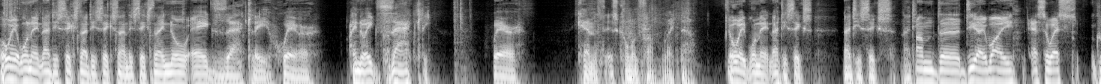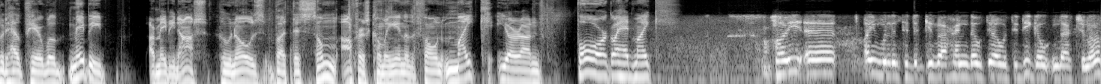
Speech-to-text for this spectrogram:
Oh wait, one eight ninety six ninety six ninety six, and I know exactly where. I know exactly where Kenneth is coming from right now. Oh wait, one eight ninety six ninety six ninety. Um, the DIY SOS could help here. Well, maybe or maybe not. Who knows? But there's some offers coming in on the phone. Mike, you're on four. Go ahead, Mike. Hi, uh, I'm willing to give a hand out there with the dig out and that, you know.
